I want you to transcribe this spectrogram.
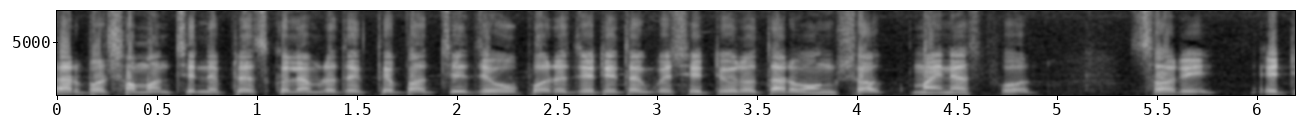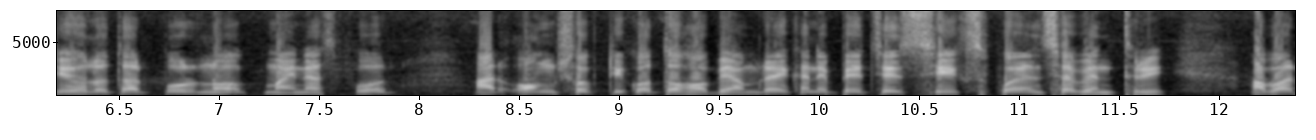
তারপর সমান চিহ্নে প্রেস করলে আমরা দেখতে পাচ্ছি যে উপরে যেটি থাকবে সেটি হলো তার অংশক মাইনাস ফোর সরি এটি হলো তার পূর্ণক মাইনাস ফোর আর অংশকটি কত হবে? আমরা এখানে পেয়েছি সিক্স পয়েন্ট সেভেন থ্রি আবার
